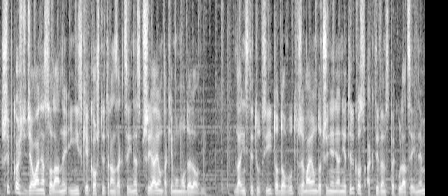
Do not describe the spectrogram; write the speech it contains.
Szybkość działania Solany i niskie koszty transakcyjne sprzyjają takiemu modelowi. Dla instytucji to dowód, że mają do czynienia nie tylko z aktywem spekulacyjnym,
